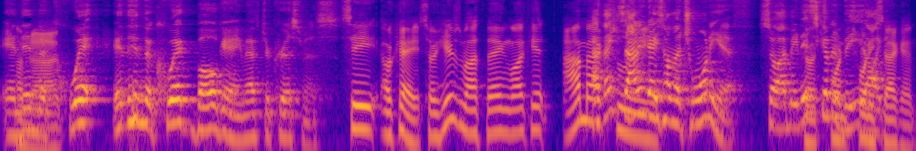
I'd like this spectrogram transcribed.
And I'm then the quick and then the quick bowl game after Christmas. See, okay, so here's my thing. Luckett, I'm I actually. think signing day's on the twentieth. So I mean it's no, gonna 20 be like 22nd.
